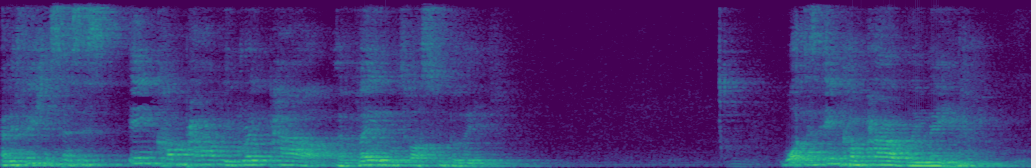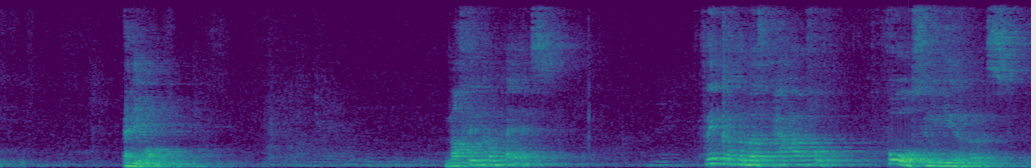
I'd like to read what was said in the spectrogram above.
And Ephesians says this incomparably great power available to us who believe. What does incomparably mean? Anyone? Nothing compares. Think of the most powerful force in the universe.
